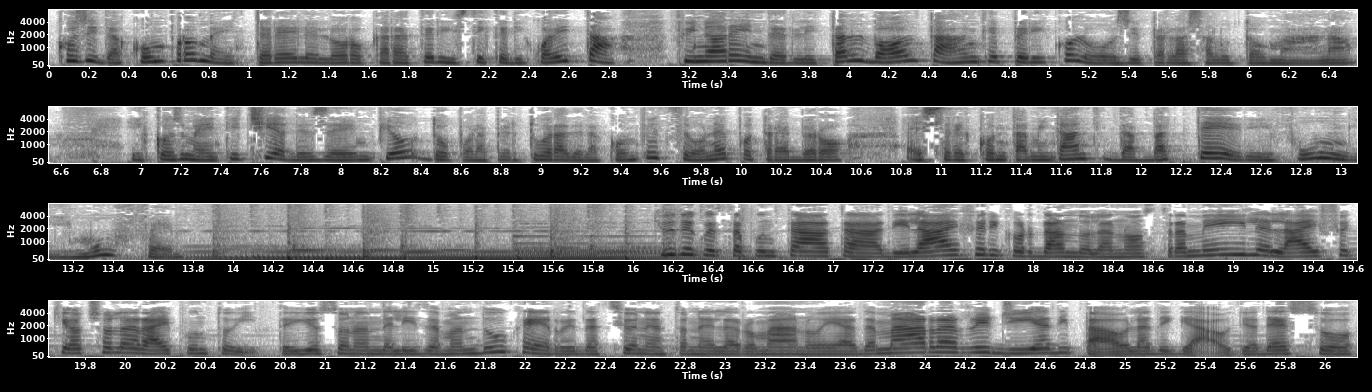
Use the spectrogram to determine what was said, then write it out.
così da compromettere le loro caratteristiche di qualità, fino a renderli talvolta anche pericolosi per la salute umana. I cosmetici, ad esempio, dopo l'apertura della confezione, potrebbero essere contaminanti da batteri, funghi, muffe. Chiude questa puntata di Life ricordando la nostra mail life-rai.it. Io sono Annalisa Manduca, in redazione Antonella Romano e Adamarra, regia di Paola De Gaudio. Adesso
